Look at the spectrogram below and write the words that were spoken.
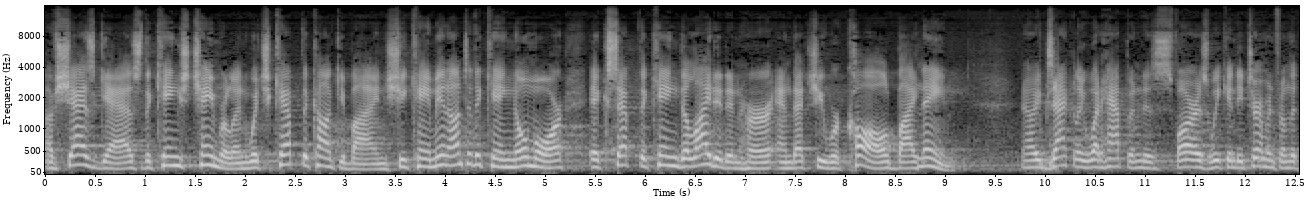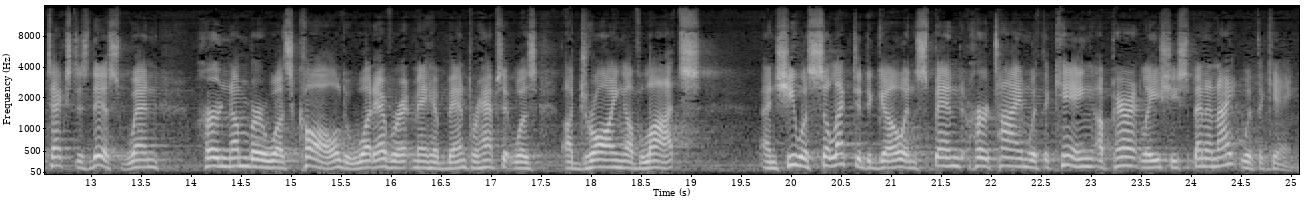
of Shaashgaz, the king's chamberlain, which kept the concubine. She came in unto the king no more, except the king delighted in her, and that she were called by name. Now, exactly what happened, as far as we can determine from the text, is this when her number was called, whatever it may have been, perhaps it was a drawing of lots, and she was selected to go and spend her time with the king. Apparently, she spent a night with the king.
